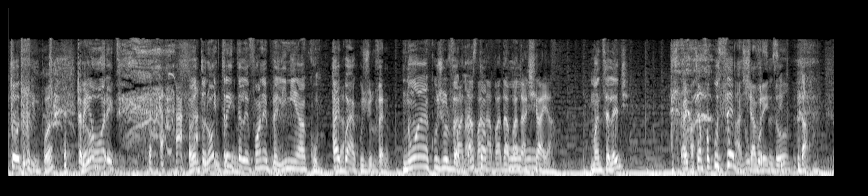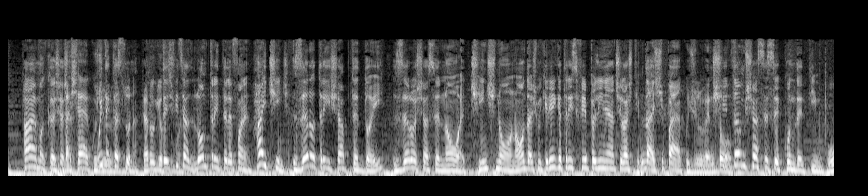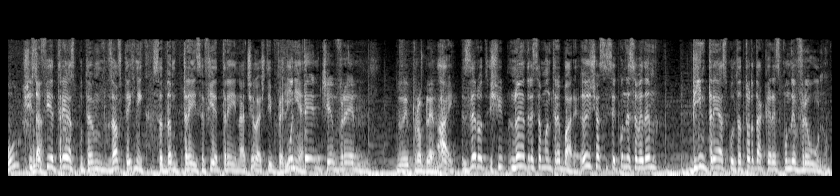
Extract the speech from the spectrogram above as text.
tot timpul. Trei luăm ore. Trei, Avem tot luăm timpul trei din- telefoane pe linie acum. Hai cu aia, cu Jules Verne. Nu aia cu Jules Ba Verne. da, asta ba da, ba da, ba da, cu- și aia. Mă înțelegi? Hai că ți-am făcut semn, Așa nu pot vrei să tu? zic. Da. Hai mă, că și așa. Dar și aia cu Uite Jules că Verne. sună. Te rog eu deci frumos. fiți atenți, luăm trei telefoane. Hai 5. 0372 069 599, dar șmecherie că trebuie să fie pe linie în același timp. Da, și pe aia cu Jules Verne. Și Două. dăm 6 secunde timpul și Da. să fie 3, azi putem, zaf tehnic, să dăm 3, să fie 3 în același timp pe linie? Putem ce vrem. Nu e problemă. Ai, 0, și noi adresăm întrebare. În 6 secunde să vedem din 3 ascultători dacă răspunde vreunul.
